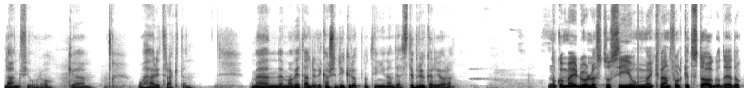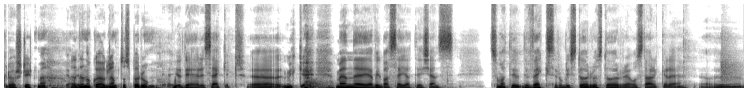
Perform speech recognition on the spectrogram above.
Langfjord och, eh, och här i trakten. Men man vet aldrig, det kanske dyker upp någonting innan dess. Det brukar det göra. Noe mer du har lyst til å si om kvenfolkets dag og det dere har styrt med? Ja, er det noe jeg har glemt å spørre om? Ja, det er det sikkert uh, mye. Men uh, jeg vil bare si at det kjennes som at det, det växer og blir større og større og sterkere. Uh,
